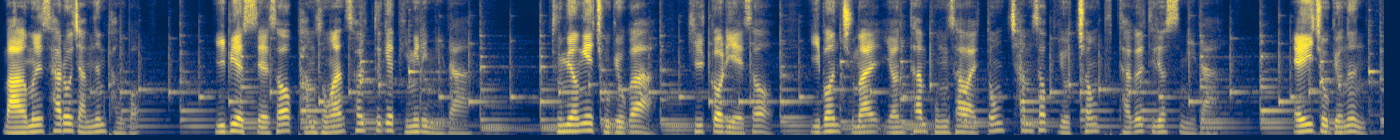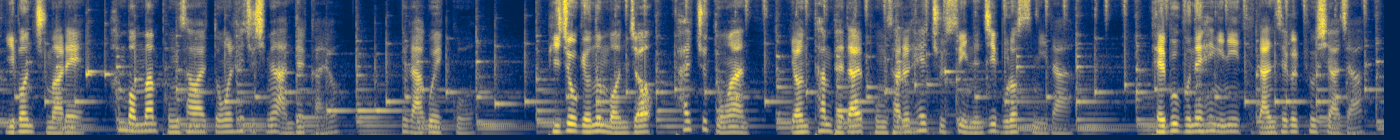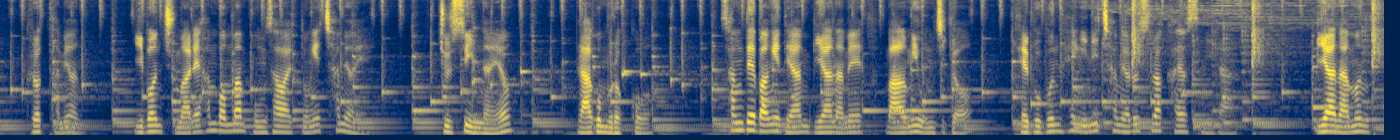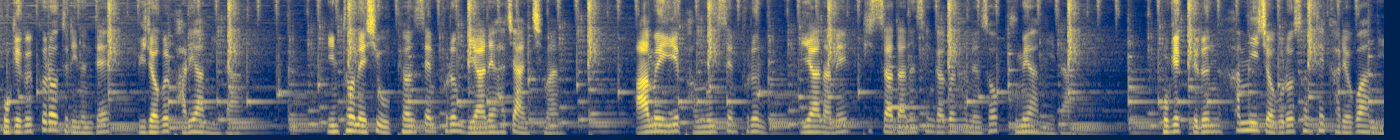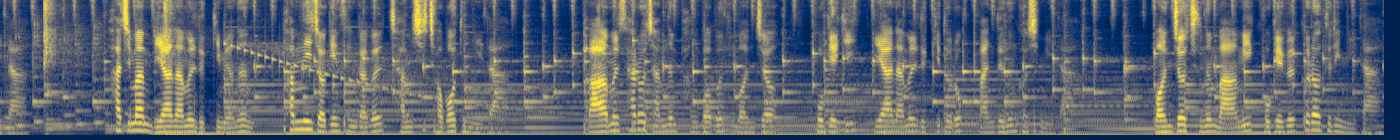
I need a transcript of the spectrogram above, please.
마음을 사로잡는 방법. EBS에서 방송한 설득의 비밀입니다. 두 명의 조교가 길거리에서 이번 주말 연탄 봉사활동 참석 요청 부탁을 드렸습니다. A 조교는 이번 주말에 한 번만 봉사활동을 해주시면 안 될까요? 라고 했고, B 조교는 먼저 8주 동안 연탄 배달 봉사를 해줄 수 있는지 물었습니다. 대부분의 행인이 난색을 표시하자, 그렇다면 이번 주말에 한 번만 봉사활동에 참여해 줄 수 있나요? 라고 물었고, 상대방에 대한 미안함에 마음이 움직여 대부분 행인이 참여를 수락하였습니다. 미안함은 고객을 끌어들이는데 위력을 발휘합니다. 인터넷이 우편 샘플은 미안해하지 않지만 아메이의 방문 샘플은 미안함에 비싸다는 생각을 하면서 구매합니다. 고객들은 합리적으로 선택하려고 합니다. 하지만 미안함을 느끼면은 합리적인 생각을 잠시 접어둡니다. 마음을 사로잡는 방법은 먼저 고객이 미안함을 느끼도록 만드는 것입니다. 먼저 주는 마음이 고객을 끌어들입니다.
